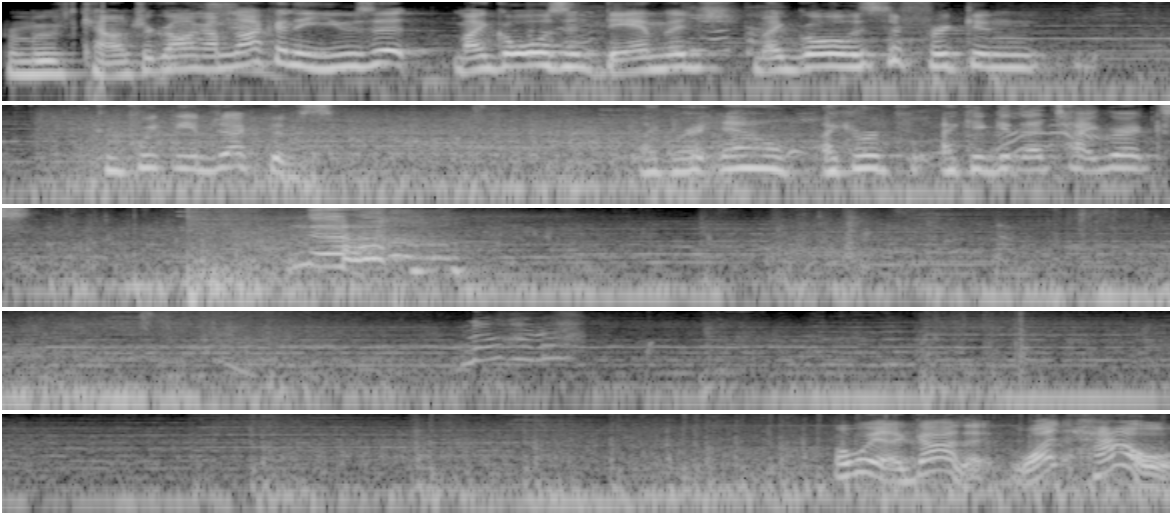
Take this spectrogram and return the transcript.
Removed counter gong. I'm not gonna use it. My goal isn't damage. My goal is to freaking complete the objectives. Like right now, I could I could get that Tigrex. No. Oh wait, I got it. What? How?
